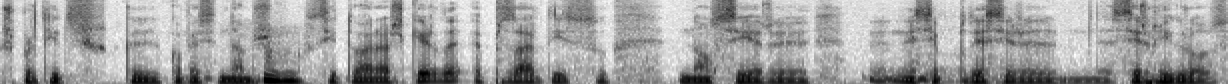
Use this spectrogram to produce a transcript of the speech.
os partidos que convencionamos uhum. situar à esquerda, apesar disso não ser, eh, nem sempre poder ser, eh, ser rigoroso.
